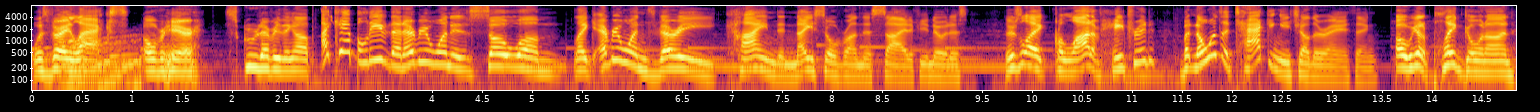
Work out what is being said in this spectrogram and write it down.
was very lax over here. screwed everything up. I can't believe that everyone is so, um, like, everyone's very kind and nice over on this side, if you notice. There's, like, a lot of hatred, but no one's attacking each other or anything. Oh, we got a plague going on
